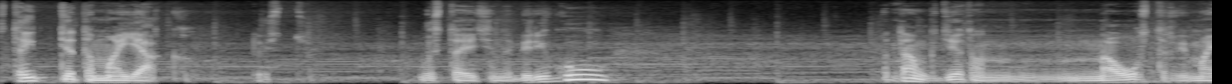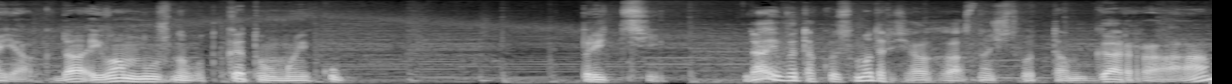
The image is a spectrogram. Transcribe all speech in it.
стоит где-то маяк. То есть вы стоите на берегу, а там где-то на острове маяк, да, и вам нужно вот к этому маяку прийти. Да, и вы такой смотрите, ага, значит, вот там гора,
